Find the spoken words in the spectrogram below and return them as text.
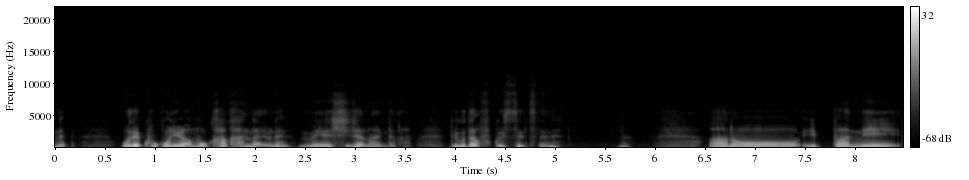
ね。これでここにはもうかかんないよね。名詞じゃないんだから。ということは副詞説でね。ね。あのー一般に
